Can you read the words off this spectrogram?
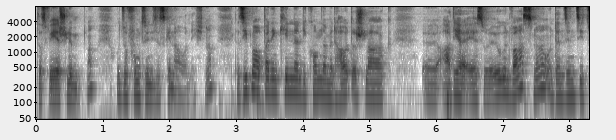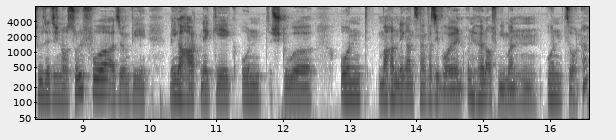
das wäre schlimm. Ne? Und so funktioniert es genau nicht. Ne? Das sieht man auch bei den Kindern, die kommen dann mit Hauterschlag, äh, ADHS oder irgendwas, ne? und dann sind sie zusätzlich noch Sulfur, also irgendwie mega hartnäckig und stur und machen den ganzen Tag, was sie wollen und hören auf niemanden und so. Ne?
